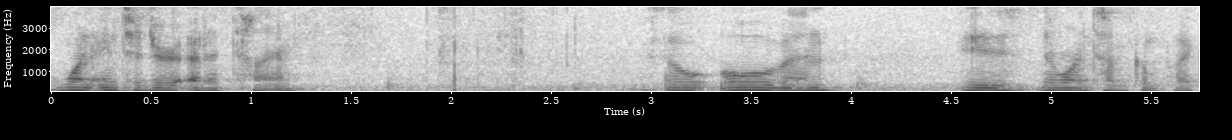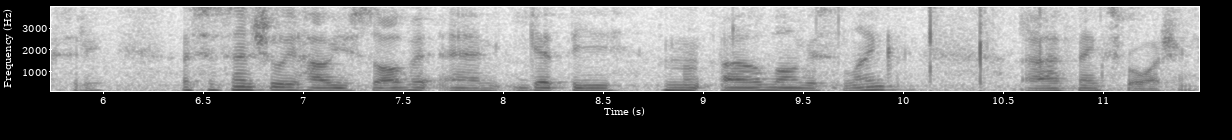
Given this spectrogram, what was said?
one integer at a time. So O of n is the runtime complexity. That's essentially how you solve it and get the uh, longest length. Uh, thanks for watching.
